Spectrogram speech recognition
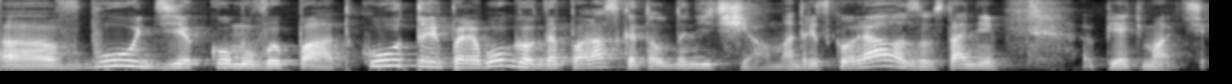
Е, В будь-якому випадку три перемоги, одна поразка та одна нічия у мадридського реала за останні 5 матчів.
